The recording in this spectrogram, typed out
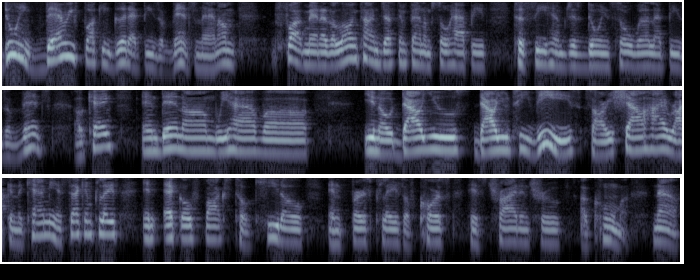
Doing very fucking good at these events, man. I'm fuck man, as a longtime Justin fan, I'm so happy to see him just doing so well at these events. Okay. And then um we have uh you know, Douyu's Douyu TVs, sorry, Xiaohai rocking the Cammy in second place, and Echo Fox Tokido in first place. Of course, his tried and true Akuma. Now,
